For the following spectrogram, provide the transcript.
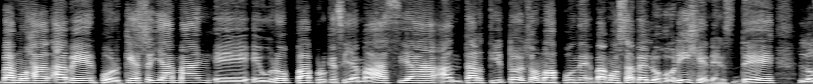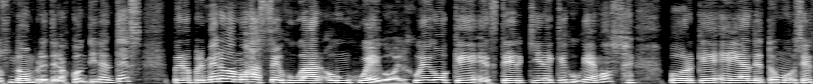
Vamos a, ver por qué se llaman eh, Europa, por qué se llama Asia, Antártida y todo eso. Vamos a, poner, vamos a ver los orígenes de los nombres de los continentes. Pero primero vamos a hacer, jugar un juego. El juego que Esther quiere que juguemos porque ella le tomó, se,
